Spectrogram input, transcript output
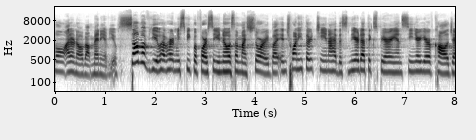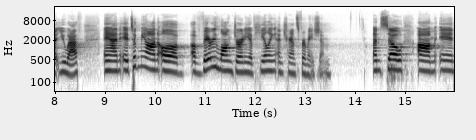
well, I don't know about many of you. Some of you have heard me speak before, so you know some of my story. But in 2013, I had this near death experience, senior year of college at UF, and it took me on a, a very long journey of healing and transformation. And so um, in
